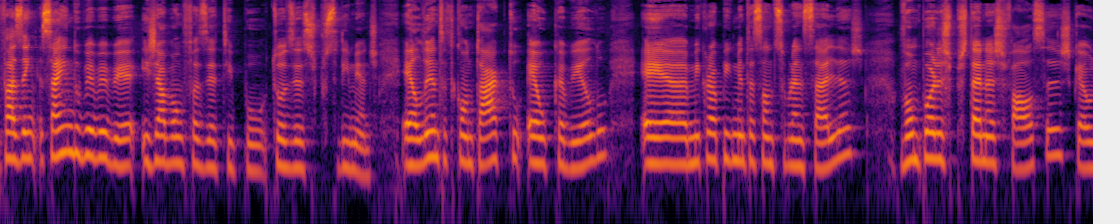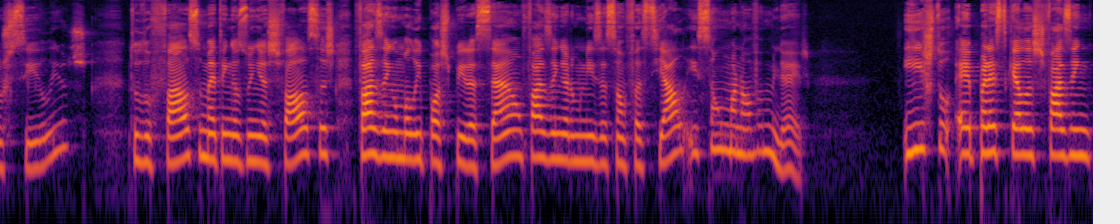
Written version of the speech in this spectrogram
Fazem, saem do BBB e já vão fazer tipo todos esses procedimentos. É a lente de contacto, é o cabelo, é a micropigmentação de sobrancelhas, vão pôr as pestanas falsas, que é os cílios, tudo falso, metem as unhas falsas, fazem uma lipoaspiração, fazem harmonização facial e são uma nova mulher. E isto é, parece que elas fazem,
